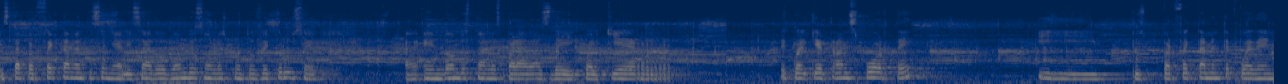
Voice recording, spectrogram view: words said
está perfectamente señalizado dónde son los puntos de cruce, en dónde están las paradas de cualquier de cualquier transporte y pues perfectamente pueden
